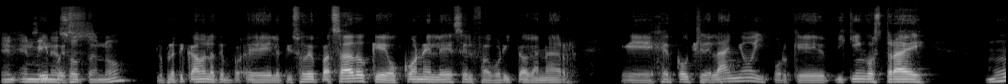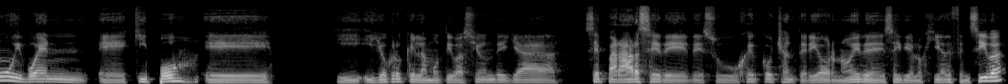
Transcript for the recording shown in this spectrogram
en, pues, Minnesota, ¿no? Lo platicamos el episodio pasado, que O'Connell es el favorito a ganar eh, head coach del año y porque Vikingos trae muy buen eh, equipo eh, y, yo creo que la motivación de ya separarse de, su head coach anterior, ¿no? Y de esa ideología defensiva.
